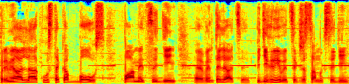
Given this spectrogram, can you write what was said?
преміальна акустика Bose, пам'ять сидінь, е, вентиляція, підігріви цих же самих сидінь.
